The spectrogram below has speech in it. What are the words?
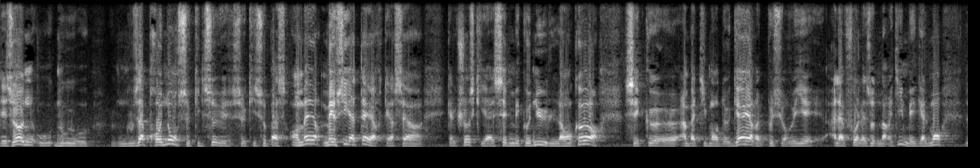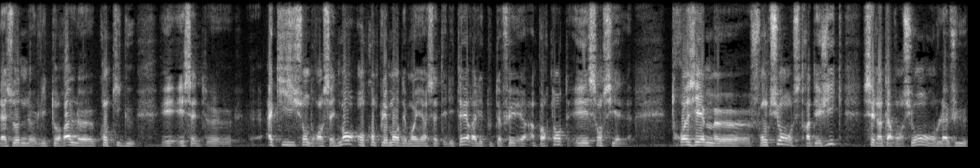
des zones où nous nous apprenons ce qui, se, ce qui se passe en mer, mais aussi à terre, car c'est quelque chose qui est assez méconnu, là encore, c'est qu'un euh, bâtiment de guerre peut surveiller à la fois la zone maritime, mais également la zone littorale euh, contiguë. Et, et cette euh, acquisition de renseignements, en complément des moyens satellitaires, elle est tout à fait importante et essentielle. Troisième euh, fonction stratégique, c'est l'intervention. On l'a vu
